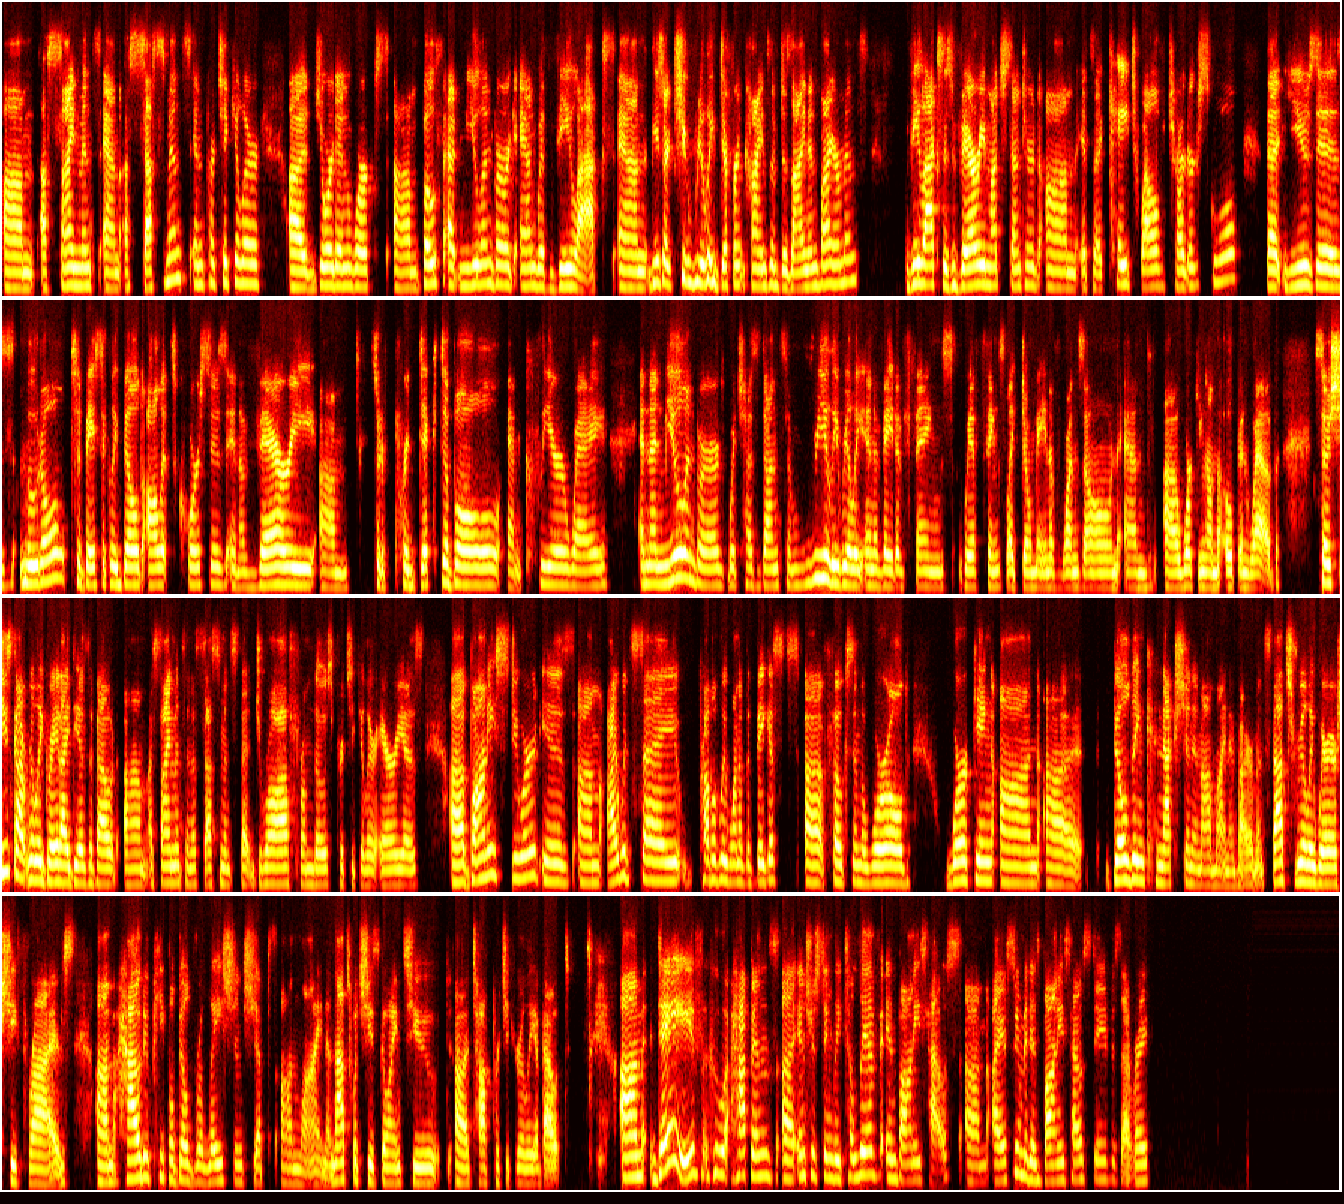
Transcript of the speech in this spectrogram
um, assignments and assessments in particular. Uh, Jordan works um, both at Muhlenberg and with VLACS, and these are two really different kinds of design environments. VLACS is very much centered on, it's a K-12 charter school that uses Moodle to basically build all its courses in a very um, sort of predictable and clear way. And then Muhlenberg, which has done some really, really innovative things with things like domain of one's own and uh, working on the open web. So she's got really great ideas about um, assignments and assessments that draw from those particular areas. Uh, Bonnie Stewart is, um, I would say, probably one of the biggest uh, folks in the world working on uh, building connection in online environments. That's really where she thrives. Um, how do people build relationships online? And that's what she's going to uh, talk particularly about. Um, Dave, who happens, uh, interestingly, to live in Bonnie's house. Um, I assume it is Bonnie's house, Dave, is that right?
